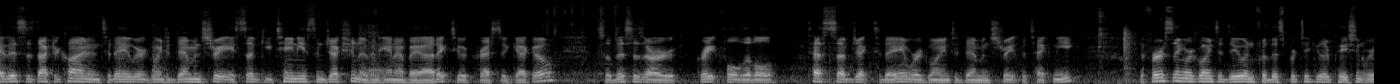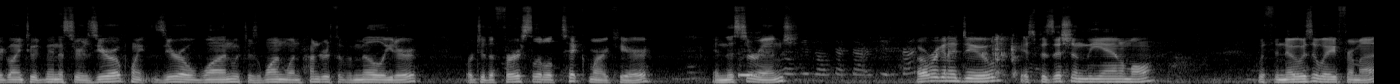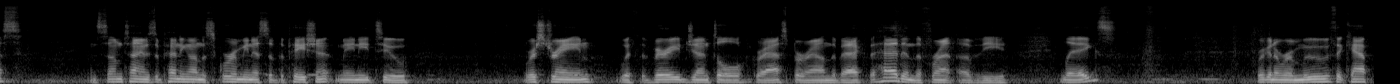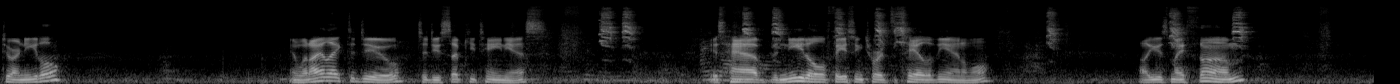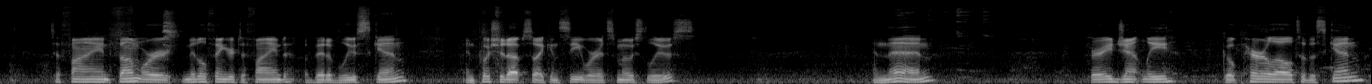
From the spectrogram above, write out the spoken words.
Hi, this is Dr. Kline and today we're going to demonstrate a subcutaneous injection of an antibiotic to a crested gecko. So this is our grateful little test subject today and we're going to demonstrate the technique. The first thing we're going to do, and for this particular patient we're going to administer 0.01, which is 1 one hundredth of a milliliter, or to the first little tick mark here in this syringe. What we're going to do is position the animal with the nose away from us and sometimes depending on the squirminess of the patient may need to restrain with a very gentle grasp around the back of the head and the front of the legs. We're going to remove the cap to our needle and what I like to do to do subcutaneous is have the needle facing towards the tail of the animal. I'll use my thumb to find, thumb or middle finger to find a bit of loose skin and push it up so I can see where it's most loose. And then very gently go parallel to the skin,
